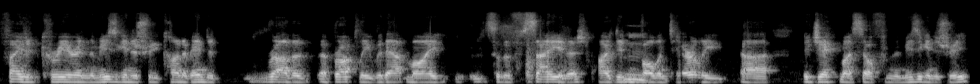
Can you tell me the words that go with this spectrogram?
fated career in the music industry kind of ended rather abruptly without my sort of say in it. I didn't mm. voluntarily uh, eject myself from the music industry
